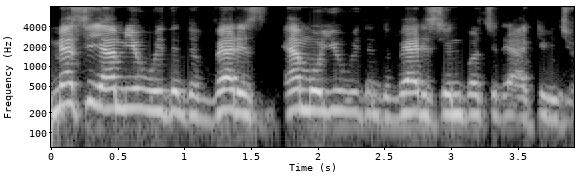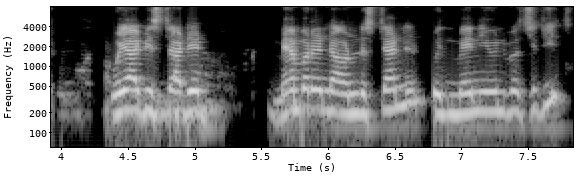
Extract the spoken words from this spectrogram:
messy MU within the various MOU within the various university activities. We have started memorandum understanding with many universities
